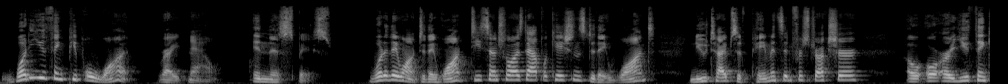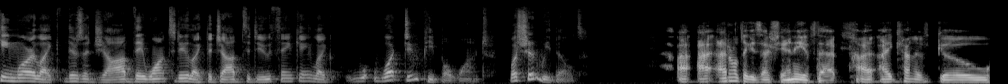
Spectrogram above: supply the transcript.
What do you think people want right now in this space? What do they want? Do they want decentralized applications? Do they want new types of payments infrastructure? Or, or are you thinking more like there's a job they want to do, like the job to do thinking? Like, w- what do people want? What should we build? I, I don't think it's actually any of that. I, I, kind of go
